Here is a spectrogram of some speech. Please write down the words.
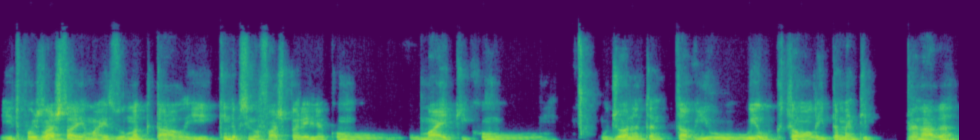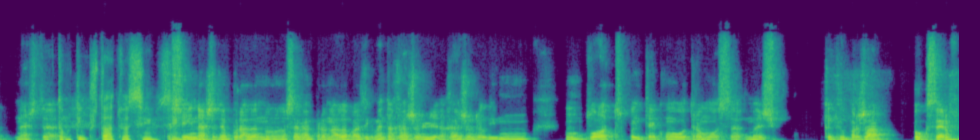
E depois lá está, é mais uma que está ali, que ainda por cima faz parelha com o, o Mike e com o, o Jonathan e o Will, que estão ali também tipo para nada nesta. Estão tipo estátua, assim. Sim. sim, nesta temporada não, não servem para nada, basicamente arranjam-lhe arranjam ali um, um plot para ir ter com a outra moça, mas que aquilo para já pouco serve.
